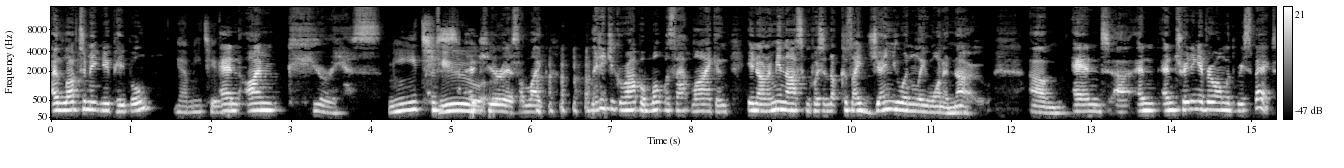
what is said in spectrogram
I love to meet new people. Yeah, me too. And I'm curious. Me too. I'm so curious. I'm like, where did you grow up and what was that like? And, you know, I'm in asking questions because I genuinely want to know. Um, and, uh, and, and treating everyone with respect.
